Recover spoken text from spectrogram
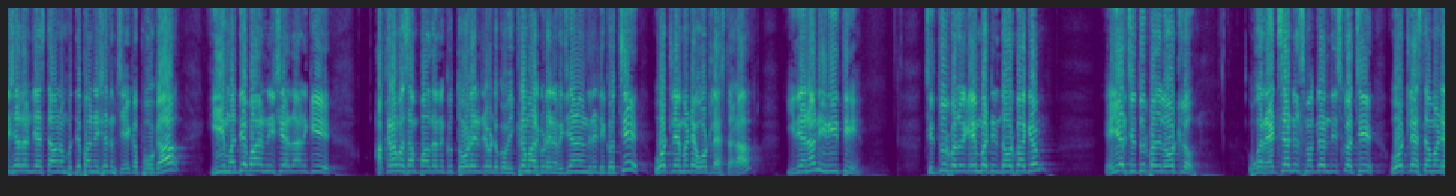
నిషేధం చేస్తావన్న మద్యపాన నిషేధం చేయకపోగా ఈ మద్యపాన నిషేధానికి అక్రమ సంపాదనకు తోడైనటువంటి ఒక విక్రమార్కుడైన విజయానంద రెడ్డికి వచ్చి ఓట్లేమంటే ఓట్లేస్తారా? ఇదేనా నీ నీతి? చిత్తూరు ప్రజలకు ఏం పట్టింది దౌర్భాగ్యం? ఎయ్యరు చిత్తూరు ప్రజల ఓట్లు. ఒక రెడ్ శాండిల్ స్మగ్లర్ని తీసుకొచ్చి ఓట్లు వేస్తామంటే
